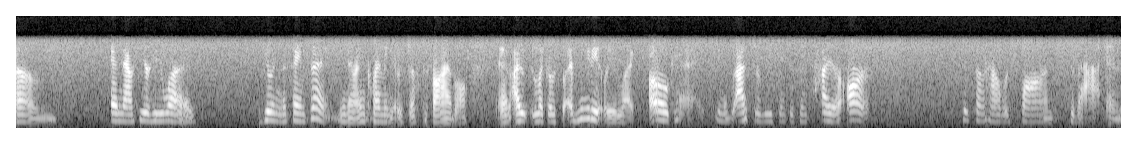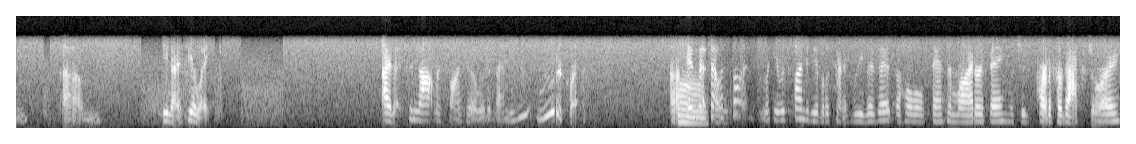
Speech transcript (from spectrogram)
Um and now here he was doing the same thing, you know, and claiming it was justifiable and I like I was immediately like, okay, you know, I have to rethink this entire arc to somehow respond to that, and um, you know, I feel like I to not respond to it would have been ludicrous. Uh, oh. And that that was fun. Like it was fun to be able to kind of revisit the whole Phantom Rider thing, which is part of her backstory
